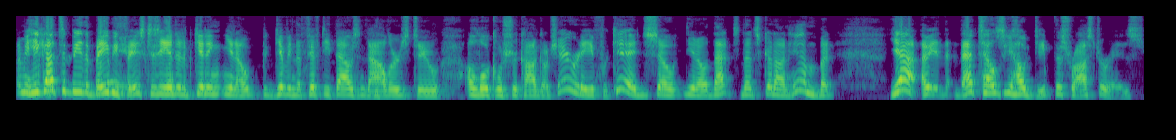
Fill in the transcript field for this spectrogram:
I mean, he got to be the babyface because he ended up getting, you know, giving the fifty thousand dollars to a local Chicago charity for kids. So, you know, that's that's good on him. But yeah, I mean, that tells you how deep this roster is.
